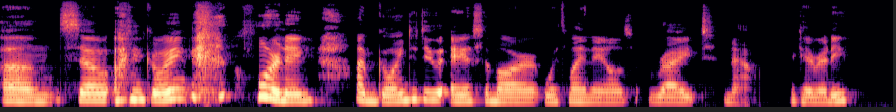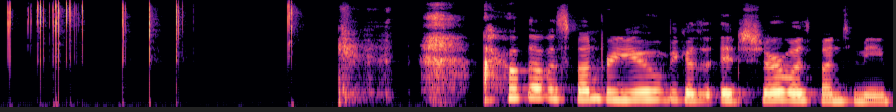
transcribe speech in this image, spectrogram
Um, so I'm going, warning, I'm going to do ASMR with my nails right now. Okay, ready? Hope that was fun for you because it sure was fun to me.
